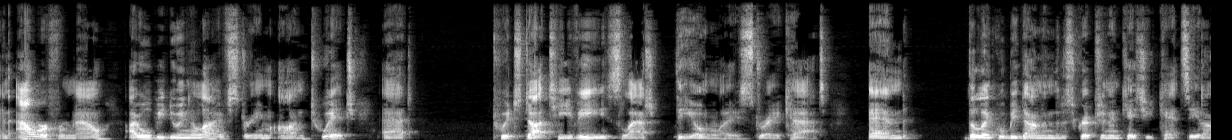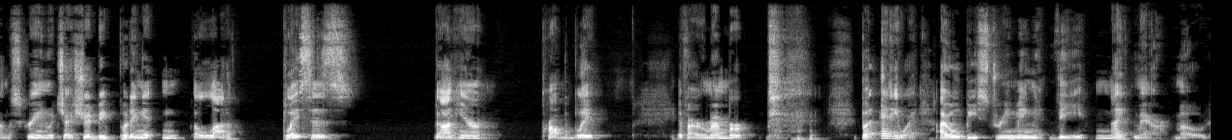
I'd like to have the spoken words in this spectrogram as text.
An hour from now, I will be doing a live stream on Twitch at twitch.tv slash the only stray cat. And the link will be down in the description in case you can't see it on the screen, which I should be putting it in a lot of places on here, probably, if I remember. but anyway, I will be streaming the Nightmare mode,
